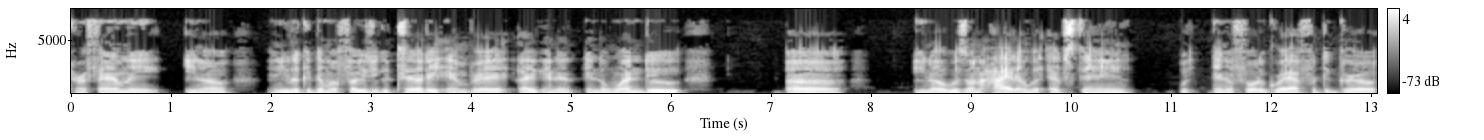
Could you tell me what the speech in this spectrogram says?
Her family, you know, and you look at them motherfuckers, you could tell they inbred. Like, and the, and the one dude, uh, you know, was on an island with Epstein with, in a photograph with the girl.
